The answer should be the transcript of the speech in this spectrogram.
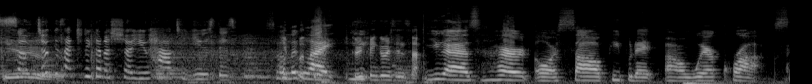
cute. So Duke is actually going to show you how to use this. So it You look like three you, fingers inside. you guys heard or saw people that um, wear Crocs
